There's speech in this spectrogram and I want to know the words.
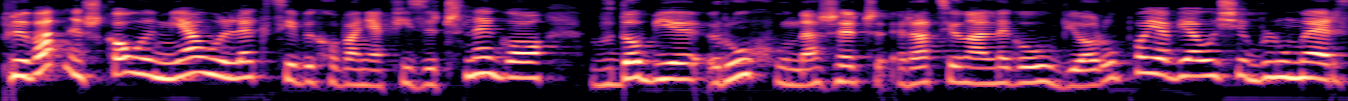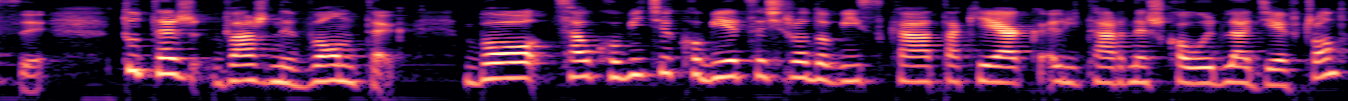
Prywatne szkoły miały lekcje wychowania fizycznego, w dobie ruchu na rzecz racjonalnego ubioru pojawiały się bloomersy. Tu też ważny wątek, bo całkowicie kobiece środowiska, takie jak elitarne szkoły dla dziewcząt,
